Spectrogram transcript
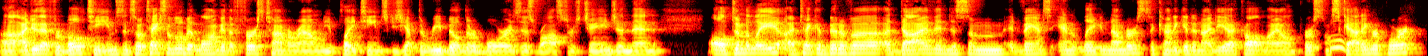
Uh, I do that for both teams. And so it takes a little bit longer the first time around when you play teams because you have to rebuild their boards as rosters change. And then ultimately, I take a bit of a, a dive into some advanced analytic numbers to kind of get an idea. I call it my own personal Ooh. scouting report.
